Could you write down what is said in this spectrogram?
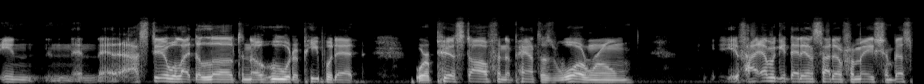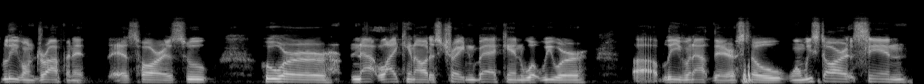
In, in and I still would like to love to know who were the people that were pissed off in the Panthers war room. If I ever get that inside information, best believe I'm dropping it. As far as who who were not liking all this trading back and what we were uh, leaving out there. So when we start seeing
